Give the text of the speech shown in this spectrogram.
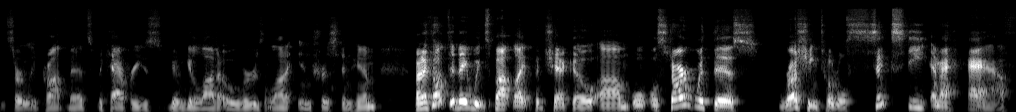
um, certainly prop bets. McCaffrey's going to get a lot of overs, a lot of interest in him. But I thought today we'd spotlight Pacheco. Um, we'll, we'll start with this rushing total 60 and a half.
